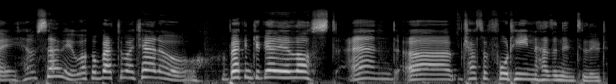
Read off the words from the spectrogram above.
Hi, I'm Sammy. Welcome back to my channel. We're back in Dragalia Lost, and uh, chapter 14 has an interlude.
